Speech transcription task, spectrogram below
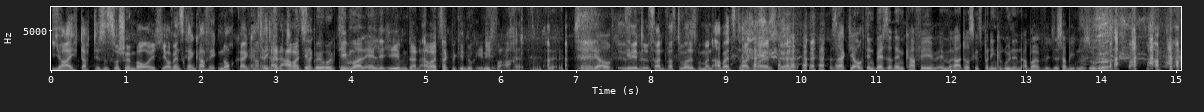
Ja, ich dachte, es ist so schön bei euch hier. Auch wenn es kein Kaffee, noch kein Kaffee Dein gibt. Arbeitstag, Beruhig dich mal, ehrlich. eben, dein Arbeitstag beginnt doch eh nicht vor acht. Sagt ja auch Sehr interessant, was du alles über meinen Arbeitstag weißt. Gell? sagt ja auch den besseren Kaffee im Rathaus gibt es bei den Grünen, aber das habe ich nur so gehört.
